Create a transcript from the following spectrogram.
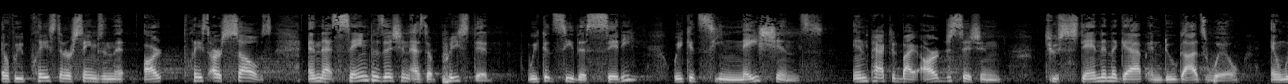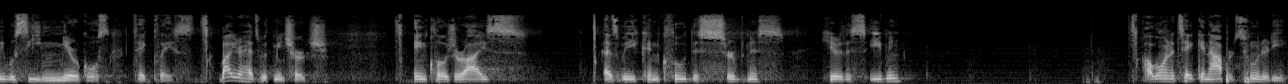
if we placed, our in the, our, placed ourselves in that same position as the priest did. We could see the city, we could see nations impacted by our decision to stand in the gap and do God's will, and we will see miracles take place. Bow your heads with me, church, and close your eyes as we conclude this service here this evening. I want to take an opportunity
